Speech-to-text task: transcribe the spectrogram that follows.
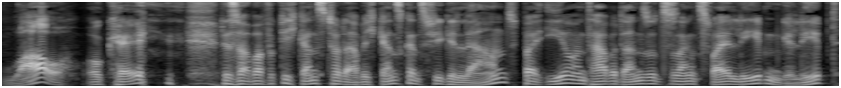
wow, okay. Das war aber wirklich ganz toll. Da habe ich ganz, ganz viel gelernt bei ihr und habe dann sozusagen zwei Leben gelebt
